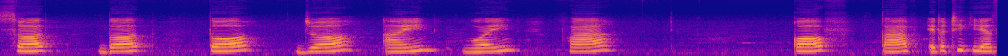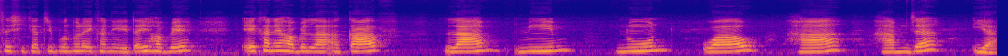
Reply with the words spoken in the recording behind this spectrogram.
সদ দত ত, জ, আইন, গইন, ফা, কফ, কাফ, এটা ঠিকই আছে শিক্ষার্থী বন্ধুরা, এখানে এটাই হবে। এখানে হবে কাফ, লাম, মিম, নুন, ওয়াও, হা, হামজা, ইয়া।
